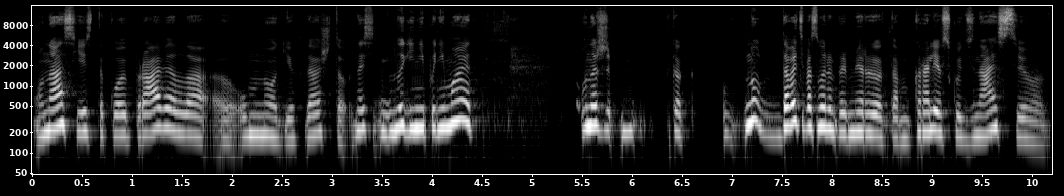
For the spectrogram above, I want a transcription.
У нас есть такое правило э, у многих, да, что знаете, многие не понимают, у нас же как ну, давайте посмотрим, например, там, королевскую династию,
